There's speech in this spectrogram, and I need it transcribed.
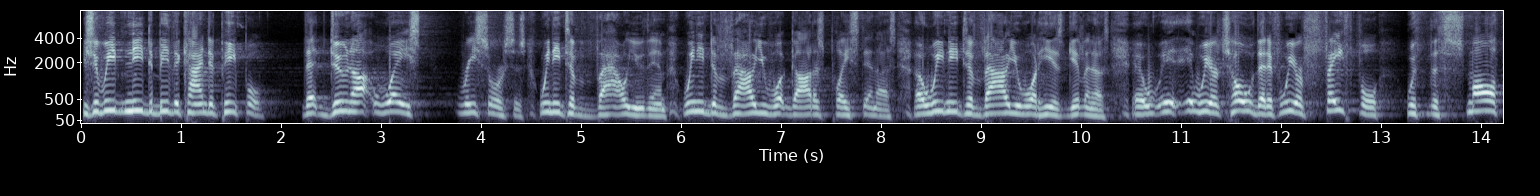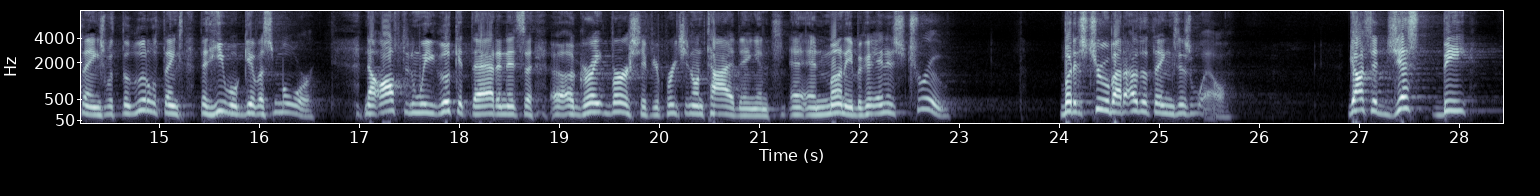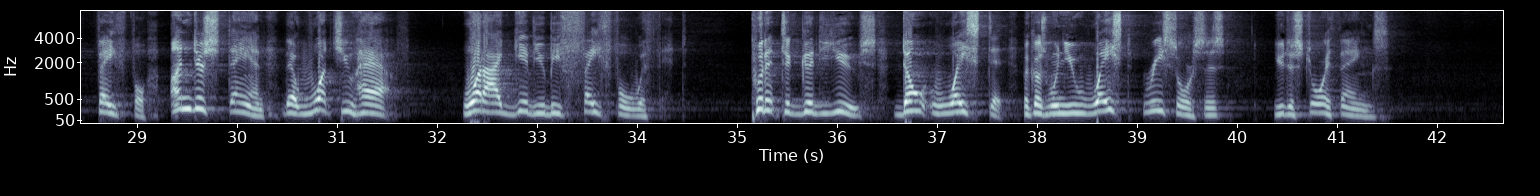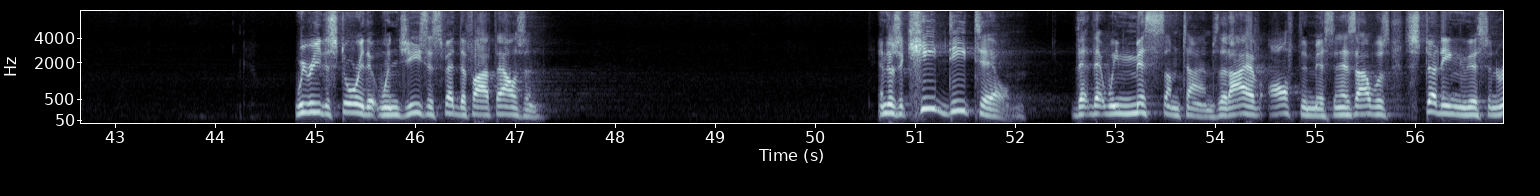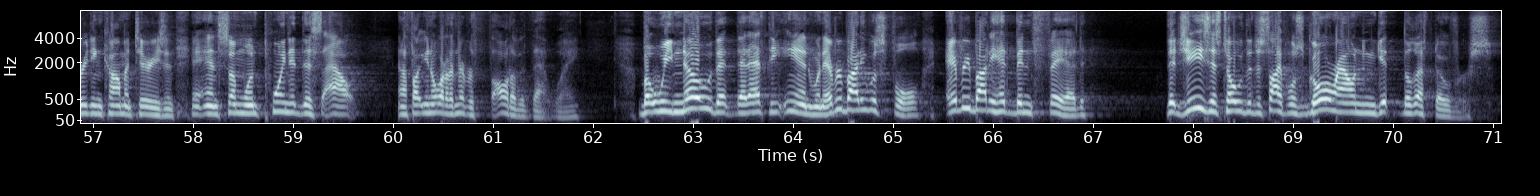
You see, we need to be the kind of people that do not waste resources. We need to value them. We need to value what God has placed in us. Uh, we need to value what He has given us. Uh, we, we are told that if we are faithful with the small things, with the little things, that He will give us more. Now, often we look at that, and it's a, a great verse if you're preaching on tithing and, and, and money, because, and it's true. But it's true about other things as well. God said, just be faithful. Understand that what you have, what I give you, be faithful with it. Put it to good use. Don't waste it because when you waste resources, you destroy things. We read the story that when Jesus fed the 5,000, and there's a key detail that, that we miss sometimes, that I have often missed. And as I was studying this and reading commentaries, and, and someone pointed this out, and I thought, you know what, I've never thought of it that way. But we know that, that at the end, when everybody was full, everybody had been fed, that Jesus told the disciples, Go around and get the leftovers.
